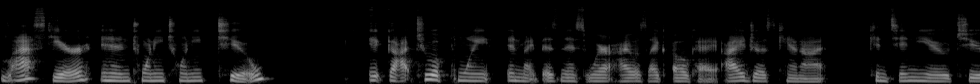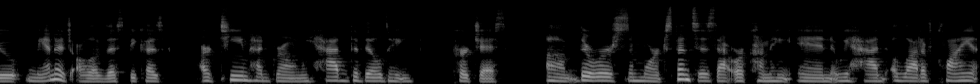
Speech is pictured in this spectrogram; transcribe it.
last year in 2022, it got to a point in my business where I was like, okay, I just cannot continue to manage all of this because our team had grown. We had the building purchase. Um, there were some more expenses that were coming in. We had a lot of client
